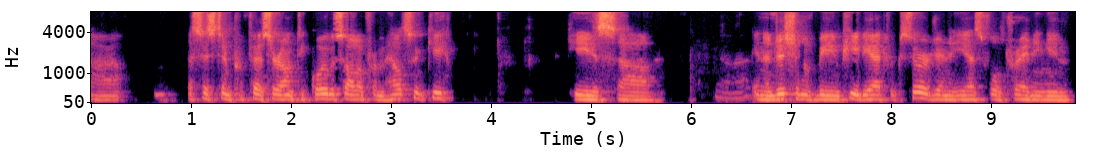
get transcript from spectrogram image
uh, Assistant Professor Antti Koivusalo from Helsinki. He's uh, in addition of being pediatric surgeon, he has full training in,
